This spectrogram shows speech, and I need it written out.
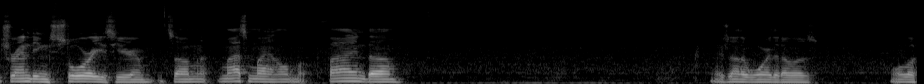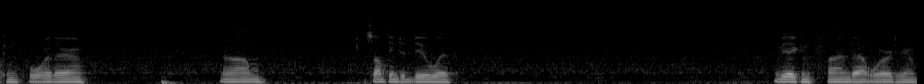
trending stories here. So i'm gonna that's my home find um there's another word that i was looking for there um, something to do with. Maybe I can find that word here.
